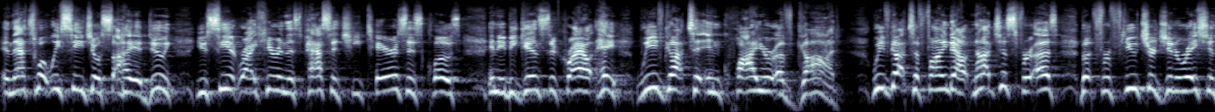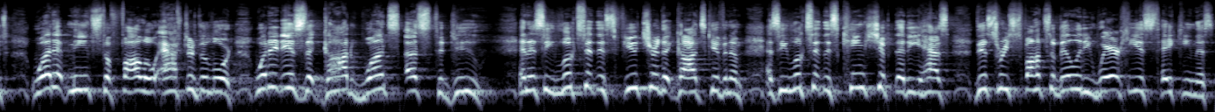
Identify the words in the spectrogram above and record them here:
And that's what we see Josiah doing. You see it right here in this passage. He tears his clothes and he begins to cry out, Hey, we've got to inquire of God. We've got to find out, not just for us, but for future generations, what it means to follow after the Lord, what it is that God wants us to do. And as he looks at this future that God's given him, as he looks at this kingship that he has, this responsibility where he is taking this,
